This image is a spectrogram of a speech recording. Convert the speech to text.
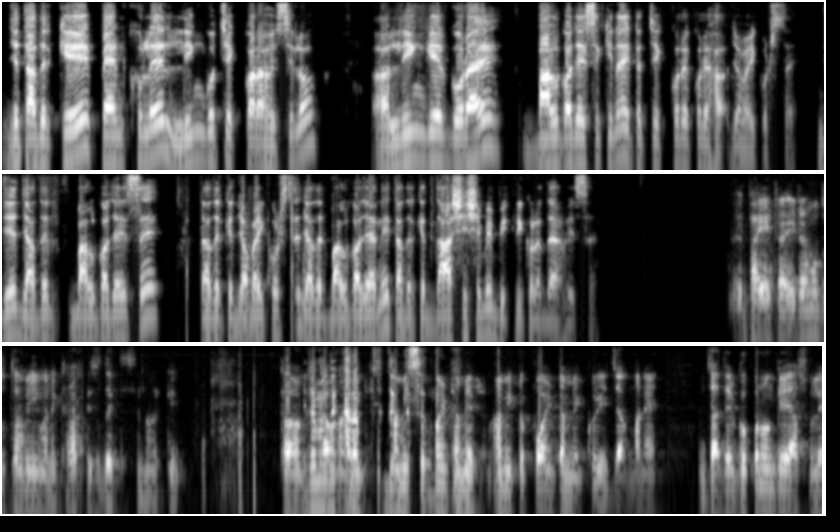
যে তাদেরকে প্যান্ট খুলে লিঙ্গ চেক করা হয়েছিল। লিঙ্গের গোড়ায় বাল গজাইছে কিনা এটা চেক করে করে জবাই করছে। যে যাদের বাল গজাইছে তাদেরকে জবাই করছে। যাদের বাল গজায় নেই তাদেরকে দাস হিসেবে বিক্রি করে দেওয়া হয়েছে। ভাই এটা এটার মধ্যে তো আমি মানে খারাপ কিছু দেখতেছি না আর কি কারণ আমি কিছু আমি আমি একটু পয়েন্টটা মেক করি। যা মানে যাদের গোপন অঙ্গে আসলে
